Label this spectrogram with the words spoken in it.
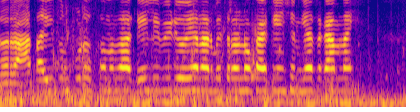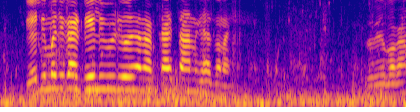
तर आता इथून पुढं समजा डेली व्हिडिओ येणार मित्रांनो काय टेन्शन घ्यायचं काम नाही. डेली म्हणजे काय डेली व्हिडिओ येणार काय ताण घ्यायचा नाही. तर हे बघा.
